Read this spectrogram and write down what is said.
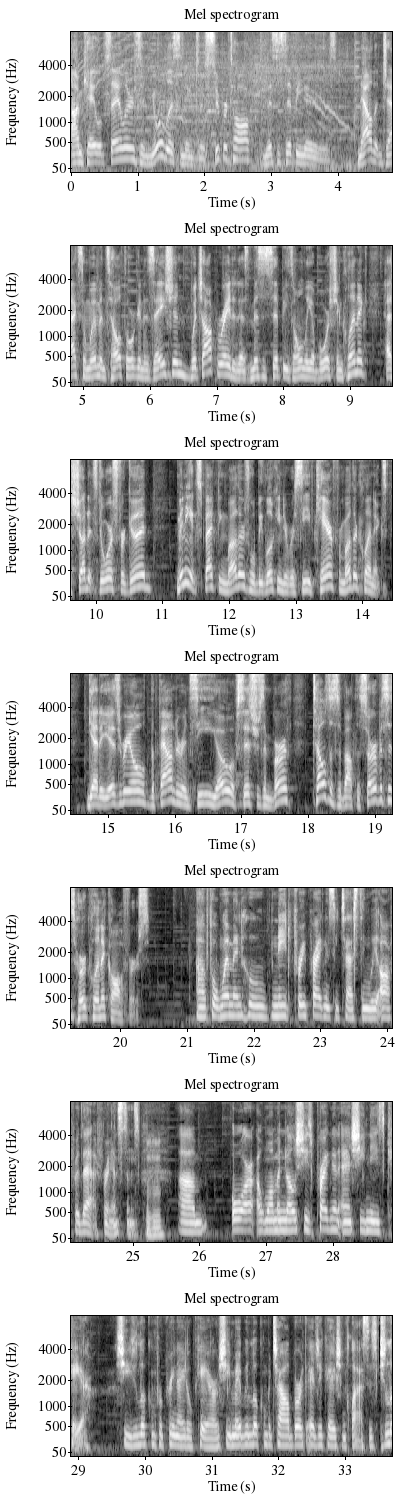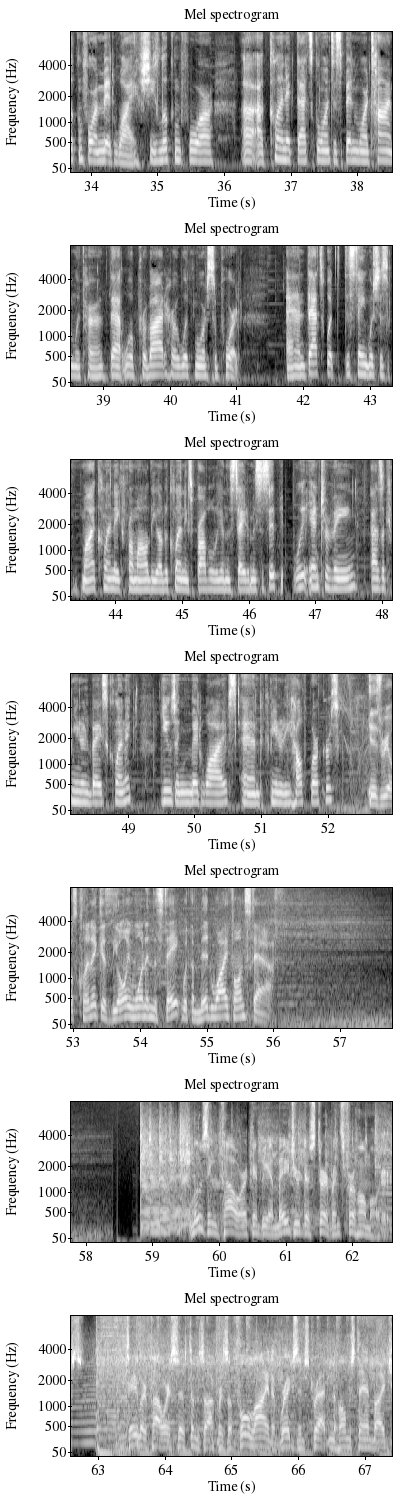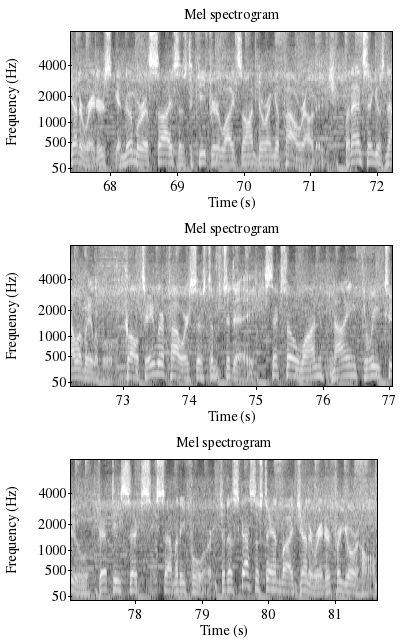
I'm Caleb Sailors, and you're listening to Super Talk Mississippi News. Now that Jackson Women's Health Organization, which operated as Mississippi's only abortion clinic, has shut its doors for good, many expecting mothers will be looking to receive care from other clinics. Getty Israel, the founder and CEO of Sisters in Birth, tells us about the services her clinic offers. Uh, for women who need free pregnancy testing, we offer that, for instance. Um, or a woman knows she's pregnant and she needs care. She's looking for prenatal care. She may be looking for childbirth education classes. She's looking for a midwife. She's looking for uh, a clinic that's going to spend more time with her, that will provide her with more support. And that's what distinguishes my clinic from all the other clinics, probably in the state of Mississippi. We intervene as a community based clinic using midwives and community health workers. Israel's clinic is the only one in the state with a midwife on staff. Losing power can be a major disturbance for homeowners. Taylor Power Systems offers a full line of Briggs & Stratton home standby generators in numerous sizes to keep your lights on during a power outage. Financing is now available. Call Taylor Power Systems today, 601-932-5674 to discuss a standby generator for your home.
